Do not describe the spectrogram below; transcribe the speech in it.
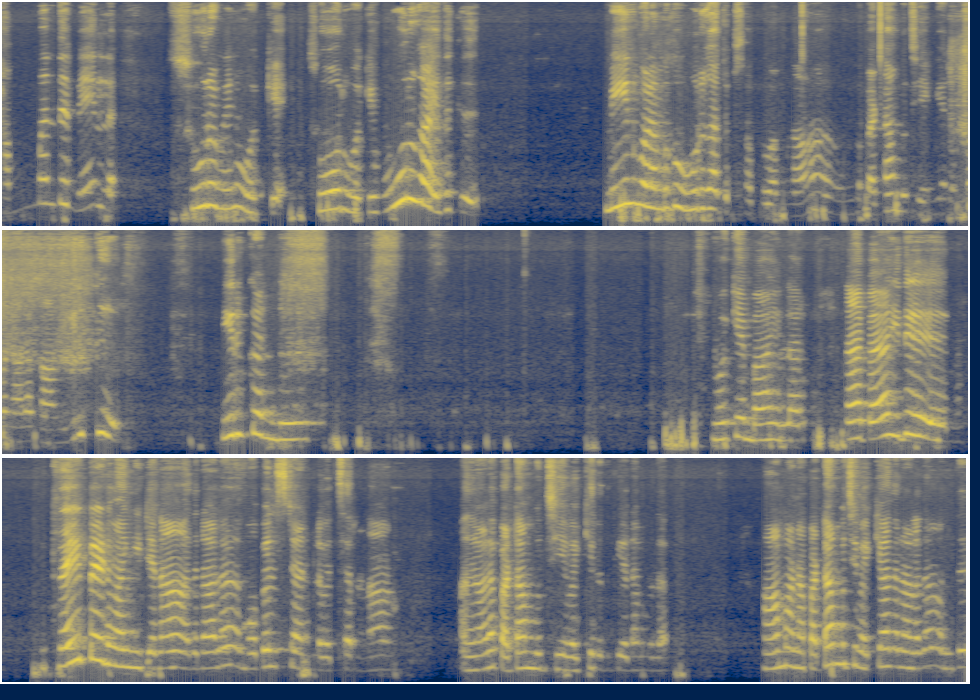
சம்பந்தமே இல்ல. சூரமீன் ஓகே சோறு ஓகே. ஊறுகாய் எதுக்கு? மீன் குழம்புக்கு ஊறுகாய் தொட்டு சாப்பிடுவாங்களா? உங்க பட்டாம்பூச்சி எங்க? ரொம்ப நாளா காணும். இருக்கு. இருக்கு அன்பு. ஓகே பாய் எல்லாருக்கும். நான் இப்ப இது ட்ரைபேடு வாங்கிட்டேனா அதனால மொபைல் ஸ்டாண்ட்ல வச்சிடறேனா அதனால பட்டாம்பூச்சியை வைக்கிறதுக்கு இடம் இல்லை. ஆமா நான் பட்டாம்பூச்சி வைக்காதனாலதான் வந்து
